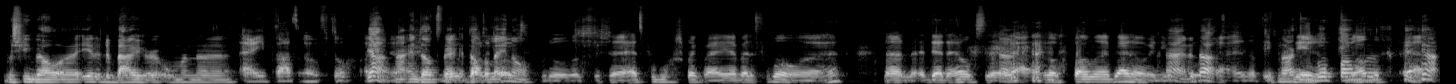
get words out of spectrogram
misschien wel uh, eerder de buier om een. Uh... Ja, je praat erover toch? Als ja, je, nou, en dat, dat alleen al. Ik bedoel, dat is het voetbalgesprek bij, bij de voetbal. Hè? Na de derde helft. Ja. ja. welke pan heb jij nou weer niet? Ja, inderdaad. Ja, en dat handig. Ja. ja.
